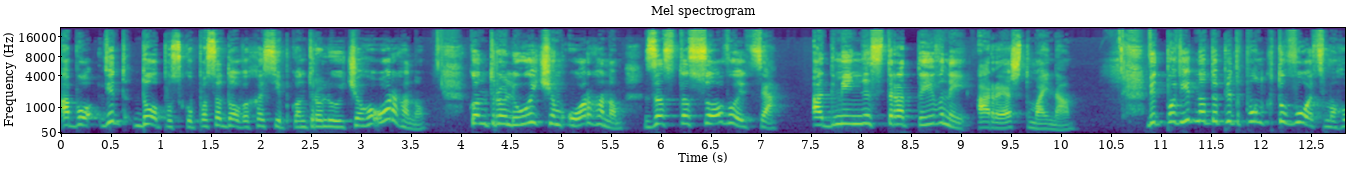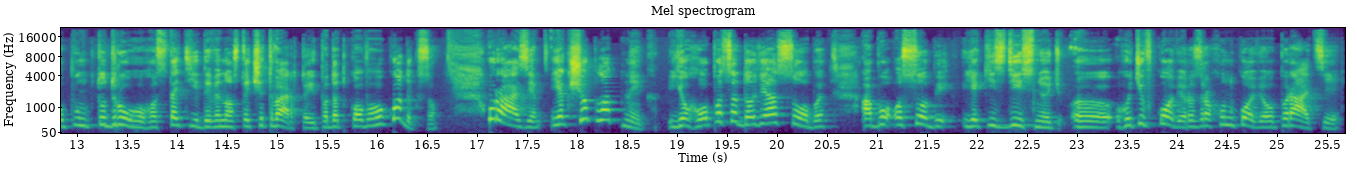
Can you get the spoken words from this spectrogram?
або від допуску посадових осіб контролюючого органу, контролюючим органом застосовується адміністративний арешт майна. Відповідно до підпункту 8 пункту 2 статті 94 податкового кодексу, у разі, якщо платник, його посадові особи або особи, які здійснюють е, готівкові розрахункові операції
